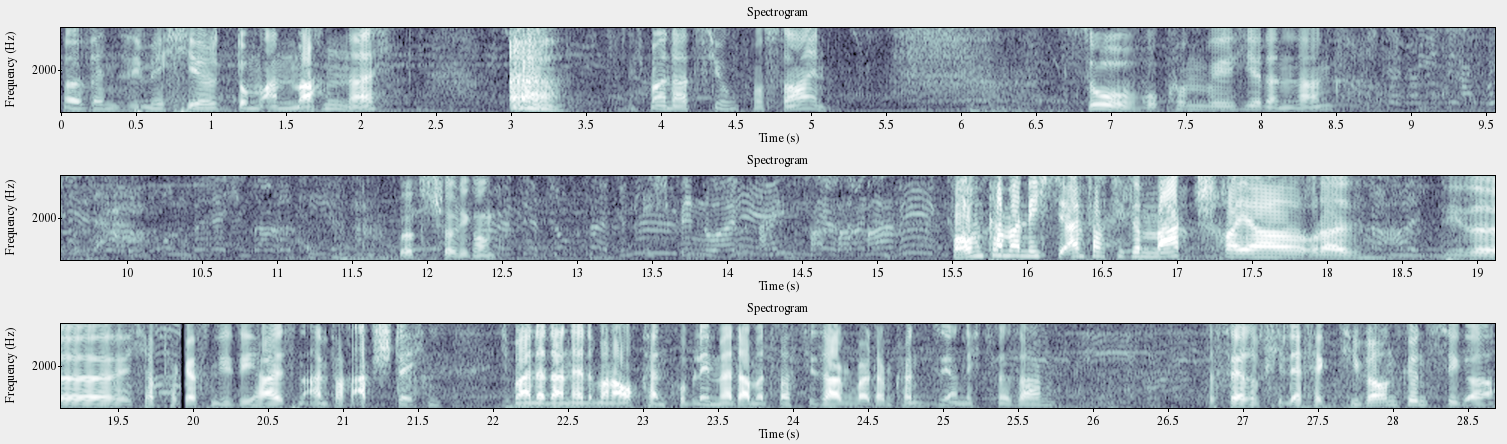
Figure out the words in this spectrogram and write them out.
Wenn sie mich hier dumm anmachen, ne? Ich meine, Erziehung muss sein. So, wo kommen wir hier denn lang? Ups, Entschuldigung. Warum kann man nicht einfach diese Marktschreier oder diese, ich habe vergessen, wie sie heißen, einfach abstechen? Ich meine, dann hätte man auch kein Problem mehr damit, was die sagen, weil dann könnten sie ja nichts mehr sagen. Das wäre viel effektiver und günstiger.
